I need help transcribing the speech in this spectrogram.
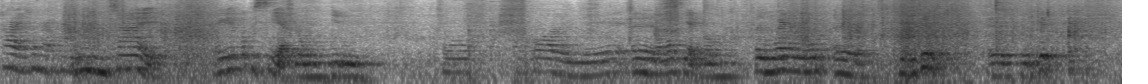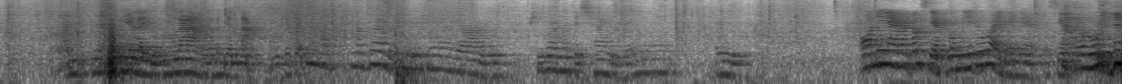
ใช่ใช่ไหมอืมใช่อย่างนี้ก็ไปเสียบลงดินพี่แล้วก็อย่างนี้เออแล้วก็เสียบลงตึงไว้ตรงนู้นเออถึงขึ้นเออถึงขึ้นอันนี้มีอะไรอยู่ข้างล่างแล้วมันจะหนักมันก็จะมันใช่เหรือพี่นิดไม่งานหรือพี่ว่าน่าจะใช่แล้วเออ อ๋อนี่ไงมันต้องเสียบตรงนี้ด้วยเนี่ยเนี่ยเสียบเข้ารูนี้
